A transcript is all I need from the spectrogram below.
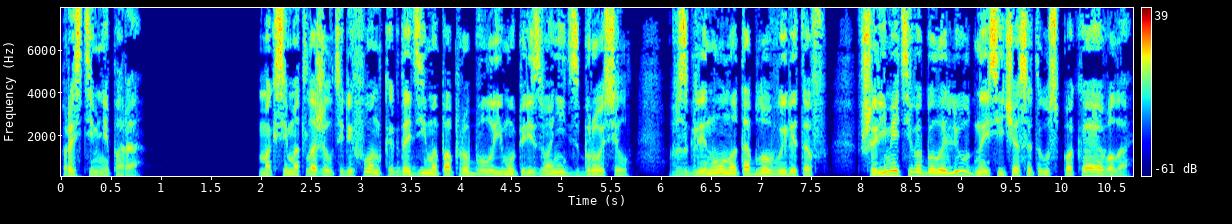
Прости, мне пора. Максим отложил телефон, когда Дима попробовал ему перезвонить, сбросил. Взглянул на табло вылетов. В Шереметьево было людно, и сейчас это успокаивало.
